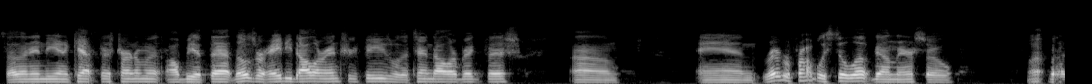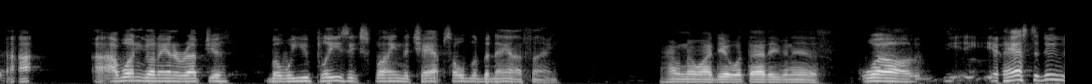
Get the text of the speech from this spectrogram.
Southern Indiana Catfish Tournament. I'll be at that. Those are eighty dollar entry fees with a ten dollar big fish. Um, and river probably still up down there, so Well, But- I, I wasn't going to interrupt you, but will you please explain the chaps holding the banana thing? I have no idea what that even is. Well, it has to do.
